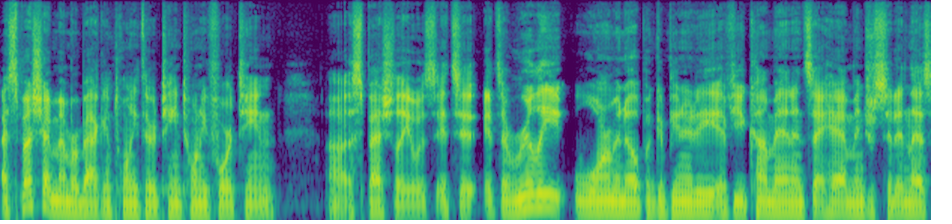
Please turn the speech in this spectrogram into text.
especially, I remember back in 2013, 2014. Uh, especially it was it's a, it's a really warm and open community if you come in and say hey i'm interested in this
